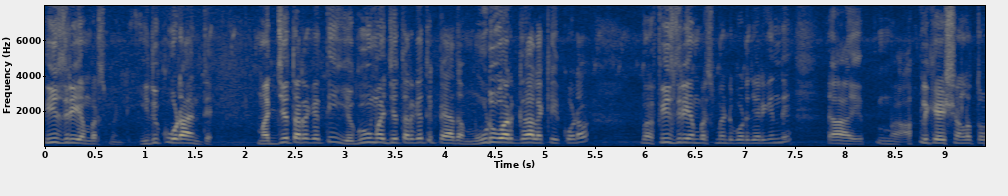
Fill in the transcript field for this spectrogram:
ఫీజు రీఎంబర్స్మెంట్ ఇది కూడా అంతే. మధ్యతరగతి ఎగువ మధ్యతరగతి పేద మూడు వర్గాలకి కూడా ఫీజు రియంబర్స్మెంట్ కూడా జరిగింది. అప్లికేషన్లతో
